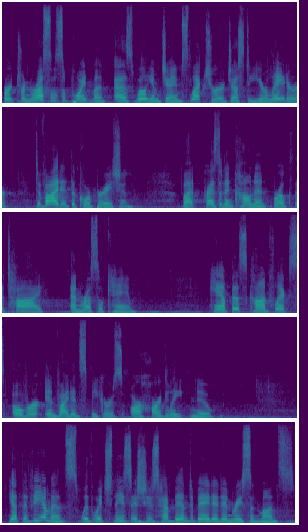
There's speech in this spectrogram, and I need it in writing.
Bertrand Russell's appointment as William James lecturer just a year later divided the corporation, but President Conant broke the tie and Russell came. Campus conflicts over invited speakers are hardly new. Yet the vehemence with which these issues have been debated in recent months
